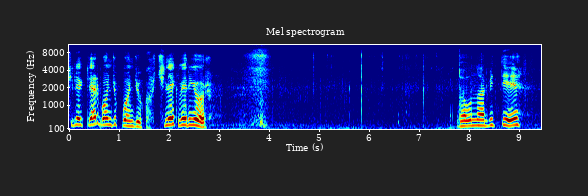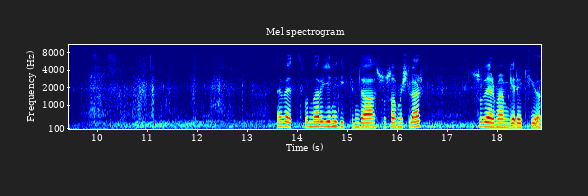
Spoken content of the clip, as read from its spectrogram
Çilekler boncuk boncuk. Çilek veriyor. Kavunlar bitti. Evet, bunları yeni diktim daha susamışlar. Su vermem gerekiyor.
